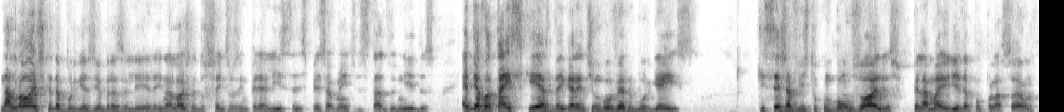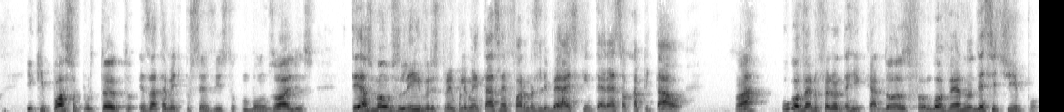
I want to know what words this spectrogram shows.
Na lógica da burguesia brasileira e na lógica dos centros imperialistas, especialmente dos Estados Unidos, é derrotar a esquerda e garantir um governo burguês que seja visto com bons olhos pela maioria da população e que possa, portanto, exatamente por ser visto com bons olhos, ter as mãos livres para implementar as reformas liberais que interessam ao capital. É? O governo Fernando Henrique Cardoso foi um governo desse tipo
